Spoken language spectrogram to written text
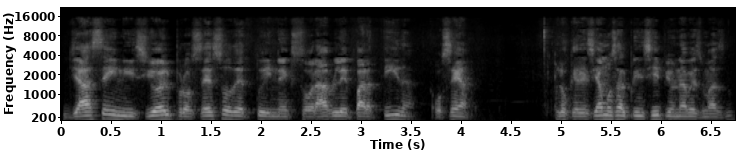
ya se inició el proceso de tu inexorable partida. O sea, lo que decíamos al principio una vez más, ¿no?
